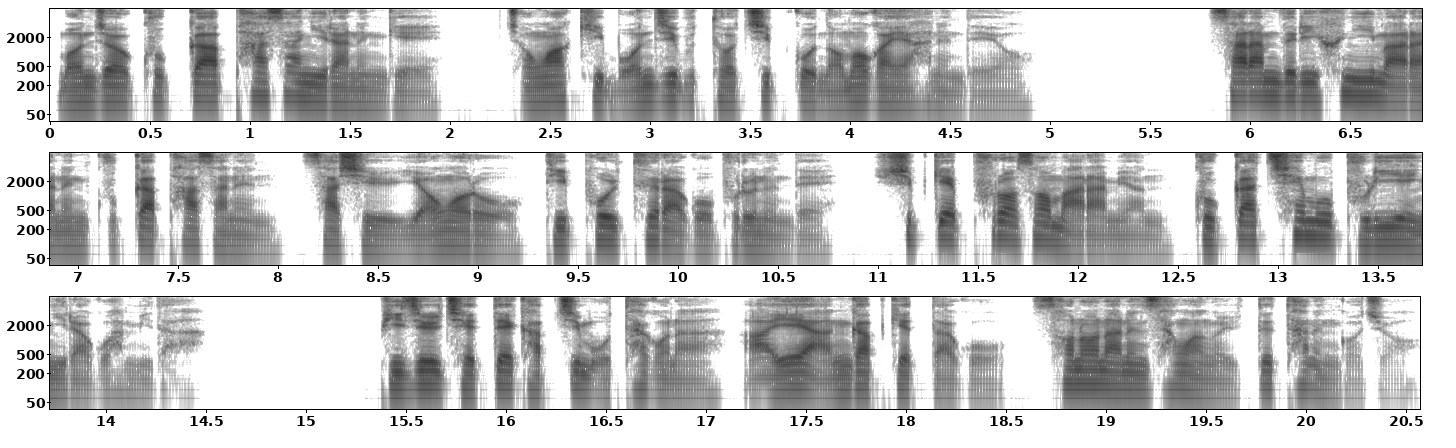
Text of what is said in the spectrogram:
먼저 국가 파산이라는 게 정확히 뭔지부터 짚고 넘어가야 하는데요. 사람들이 흔히 말하는 국가 파산은 사실 영어로 디폴트라고 부르는데 쉽게 풀어서 말하면 국가 채무 불이행이라고 합니다. 빚을 제때 갚지 못하거나 아예 안 갚겠다고 선언하는 상황을 뜻하는 거죠.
